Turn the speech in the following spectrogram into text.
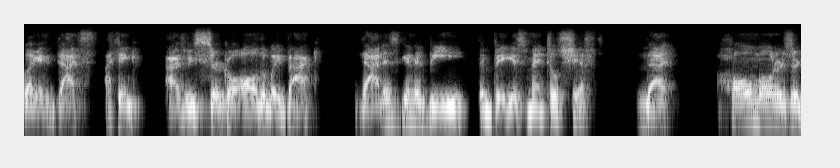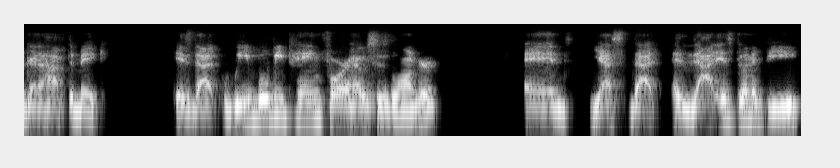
like that's I think as we circle all the way back, that is going to be the biggest mental shift mm. that homeowners are going to have to make is that we will be paying for our houses longer and yes that and that is going to be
